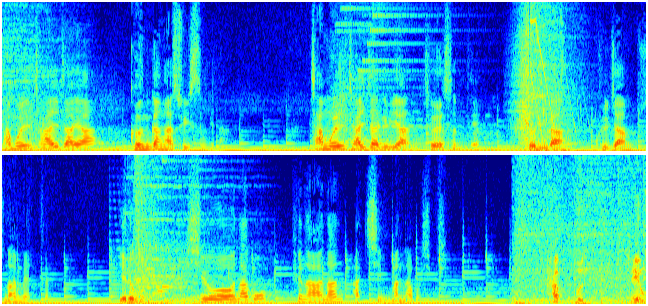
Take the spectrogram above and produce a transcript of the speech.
잠을 잘 자야 건강할 수 있습니다. 잠을 잘 자기 위한 저의 선택. 건강 쿨잠 순환 매트. 여러분, 시원하고 편안한 아침 만나보십시오. 가뿐, 개운,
